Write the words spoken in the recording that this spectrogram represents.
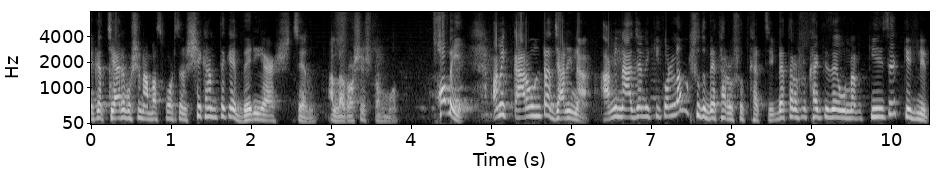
একটা চেয়ারে বসে নামাজ পড়ছেন, সেখান থেকে বেরিয়ে আসছেন আল্লাহ রশেষ রহমত। হবেই আমি কারণটা জানি না। আমি না জানি কি করলাম? শুধু ব্যথার ওষুধ খাচ্ছি। ব্যথার ওষুধ খাইতে যায় ওনার কি হয়েছে? কিডনির।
